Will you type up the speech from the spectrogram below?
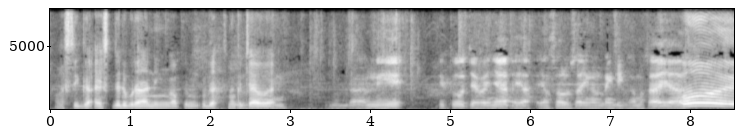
Kelas 3 SD udah berani ngapin udah seneng ke cewek. Belum berani itu ceweknya ya yang selalu saingan ranking sama saya. Woi,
